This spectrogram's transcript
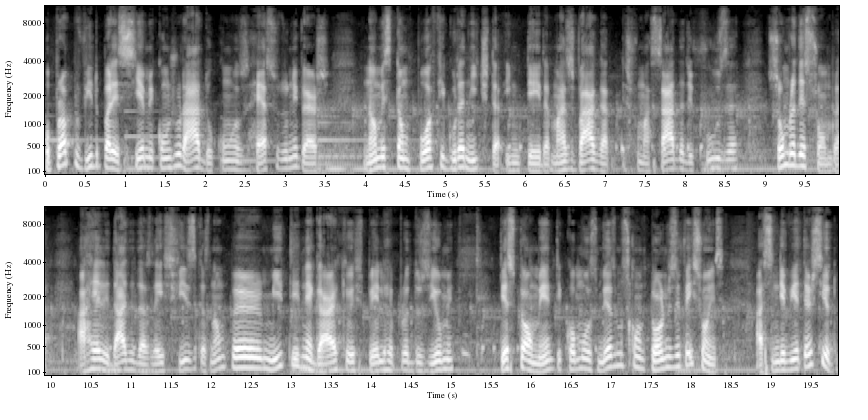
O próprio vidro parecia-me conjurado com os restos do universo. Não me estampou a figura nítida inteira, mas vaga, esfumaçada, difusa, sombra de sombra. A realidade das leis físicas não permite negar que o espelho reproduziu-me textualmente como os mesmos contornos e feições. Assim devia ter sido.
